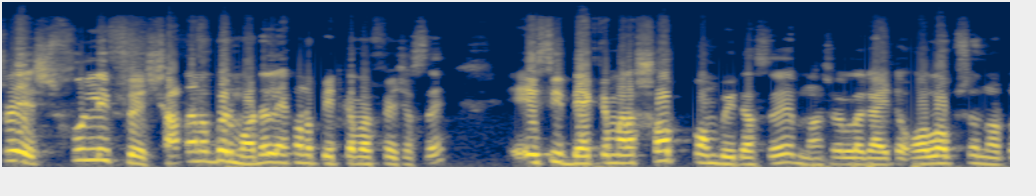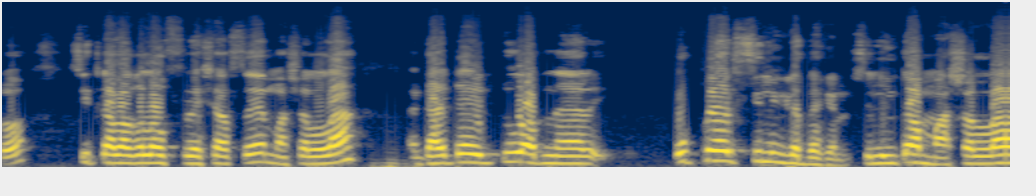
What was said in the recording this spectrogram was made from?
ফ্রেশ ফুললি ফ্রেশ সাতানব্বই মডেল এখনও পেট কাভার ফ্রেশ আছে। এসি ব্যাক ক্যামেরা সব কমপ্লিট আছে। মাশাল্লাহ গাড়িটা অল অপশন অটো সিট কাভারগুলো ফ্রেশ আছে মাশাল্লাহ গাড়িটা একটু আপনার উপরের সিলিংটা দেখেন। সিলিংটা মাশাল্লাহ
